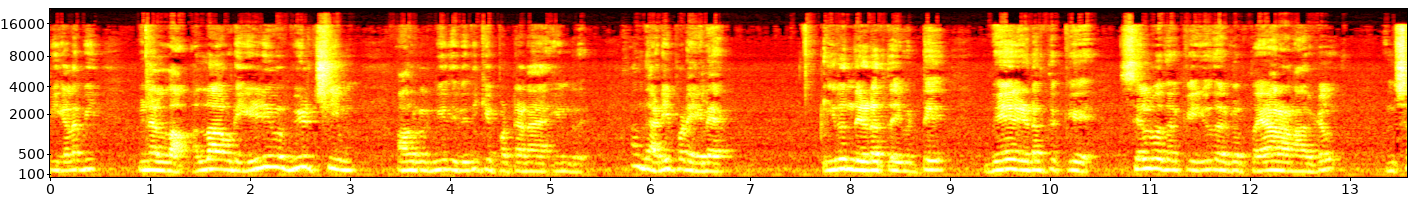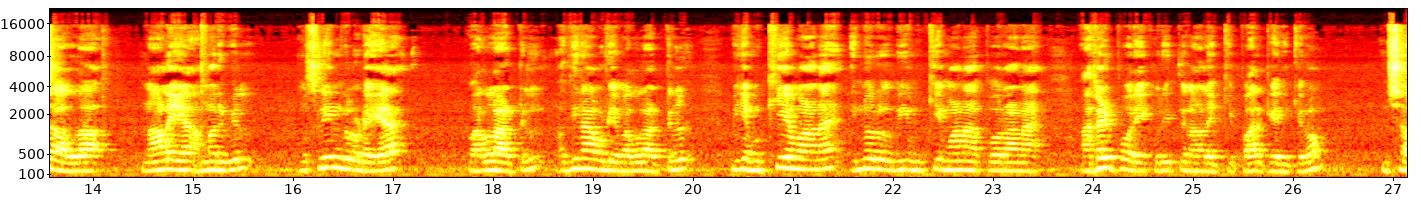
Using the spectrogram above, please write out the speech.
பி கலபி மினல்லா. அல்லாஹ்வுடைய இழிவு வீழ்ச்சியும் அவர்கள் மீது விதிக்கப்பட்டன என்று அந்த அடிப்படையில் இருந்த இடத்தை விட்டு வேறு இடத்துக்கு செல்வதற்கு யூதர்கள் தயாரானார்கள். இன்ஷா அல்லாஹ் நாளைய அமர்வில் முஸ்லீம்களுடைய வரலாற்றில் மதீனாவுடைய வரலாற்றில் மிக முக்கியமான இன்னொரு மிக முக்கியமான போரான அகழ்போரை குறித்து நாளைக்கு பார்க்க இருக்கிறோம். இன்ஷா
